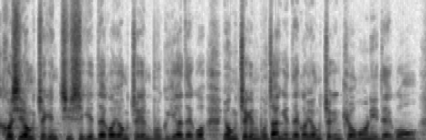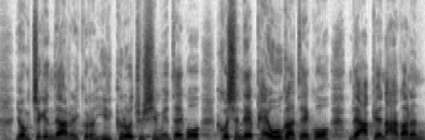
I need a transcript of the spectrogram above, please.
그것이 영적인 지식이 되고 영적인 무기가 되고 영적인 무장이 되고 영적인 교훈이 되고 영적인 나를 이끌어 이끌어 주심이 되고 그것이 내 배우가 되고 내 앞에 나가는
